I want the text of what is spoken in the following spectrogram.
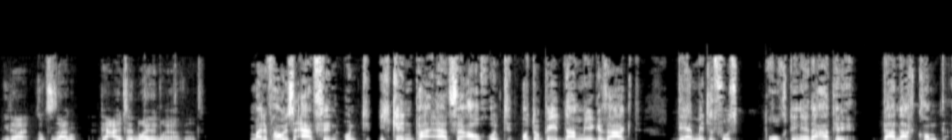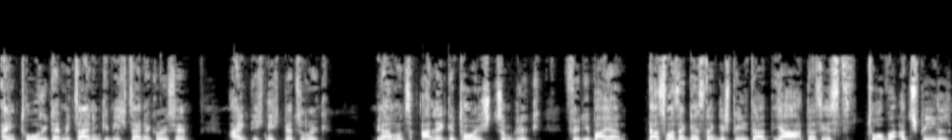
wieder sozusagen der alte neue Neuer wird. Meine Frau ist Ärztin und ich kenne ein paar Ärzte auch und Orthopäden haben mir gesagt, der Mittelfußbruch, den er da hatte, danach kommt ein Torhüter mit seinem Gewicht, seiner Größe eigentlich nicht mehr zurück. Wir haben uns alle getäuscht, zum Glück für die Bayern. Das, was er gestern gespielt hat, ja, das ist Torwartspiel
